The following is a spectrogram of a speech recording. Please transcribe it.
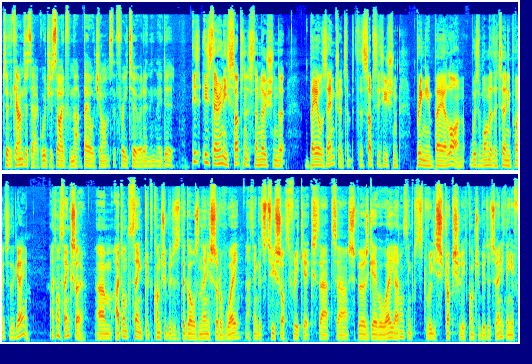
to the counter attack. Which, aside from that Bale chance at three two, I don't think they did. Is is there any substance to the notion that Bale's entrance, the substitution bringing Bale on, was one of the turning points of the game? I don't think so. Um, I don't think it contributed to the goals in any sort of way. I think it's two soft free kicks that uh, Spurs gave away. I don't think it's really structurally it contributed to anything. If,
